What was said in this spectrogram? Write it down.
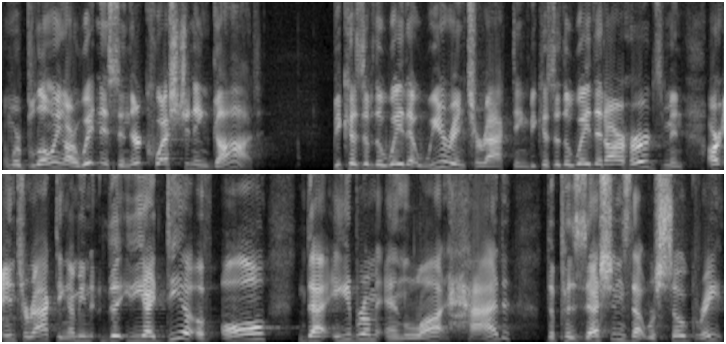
and we're blowing our witness and they're questioning God because of the way that we're interacting, because of the way that our herdsmen are interacting. I mean, the, the idea of all that Abram and Lot had, the possessions that were so great,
